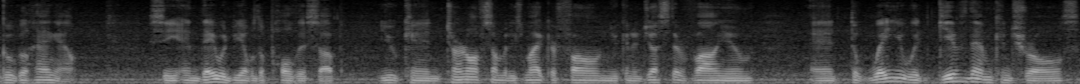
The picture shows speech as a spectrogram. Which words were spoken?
Google Hangout. See, and they would be able to pull this up. You can turn off somebody's microphone, you can adjust their volume, and the way you would give them controls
